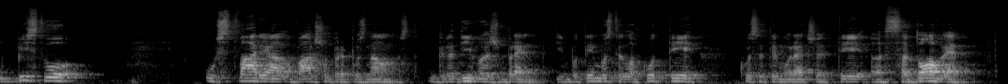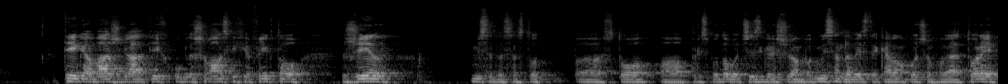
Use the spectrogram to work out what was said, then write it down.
v bistvu ustvarja vašo prepoznavnost, gradi vaš brand in potem boste lahko te, ko se temu reče, te uh, sadove tega vašega, teh oglaševalskih efektov žel. Mislim, da sem s to, s to uh, prispodobo čez grešil, ampak mislim, da veste, kaj vam hočem povedati. Torej,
